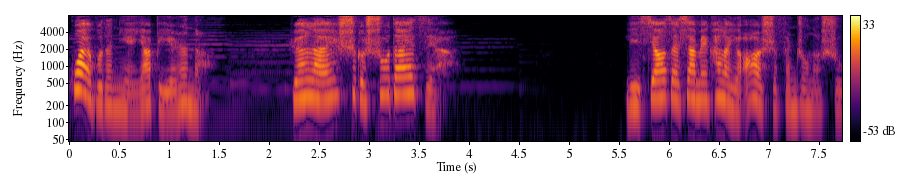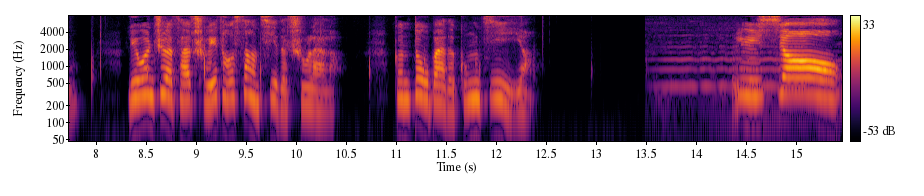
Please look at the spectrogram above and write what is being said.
怪不得碾压别人呢，原来是个书呆子呀。李潇在下面看了有二十分钟的书，刘文这才垂头丧气的出来了，跟斗败的公鸡一样。李潇，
